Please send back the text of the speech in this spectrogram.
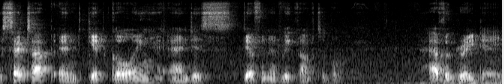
set up and get going and is definitely comfortable. Have a great day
